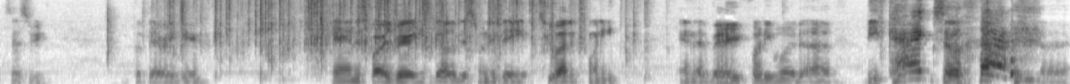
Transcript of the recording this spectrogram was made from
accessory, put that right here. And as far as rarities go, this one is a 2 out of 20, and a very funny one, uh, beefcake, so, uh,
